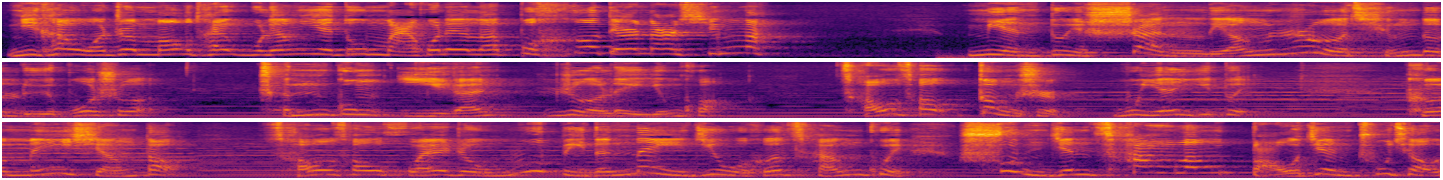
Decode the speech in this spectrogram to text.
你看我这茅台、五粮液都买回来了，不喝点哪行啊？”面对善良热情的吕伯奢，陈宫已然热泪盈眶，曹操更是无言以对。可没想到。曹操怀着无比的内疚和惭愧，瞬间苍狼宝剑出鞘，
